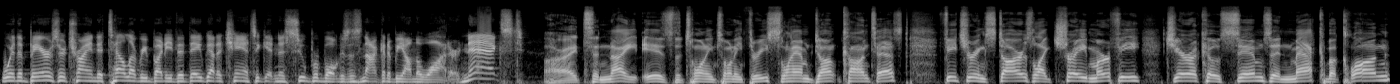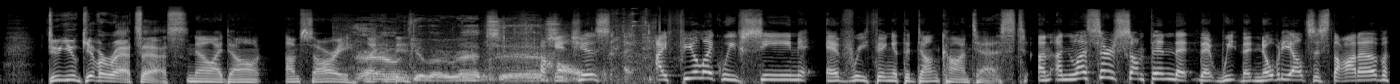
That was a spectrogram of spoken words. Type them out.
where the Bears are trying to tell everybody that they've got a chance of getting a Super Bowl because it's not going to be on the water. Next. All right, tonight is the 2023 Slam Dunk Contest featuring stars like Trey Murphy, Jericho Sims, and Mac McClung. Do you give a rat's ass? No, I don't. I'm sorry. I don't give a rat's ass. It just, I feel like we've seen everything at the dunk contest. Un- unless there's something that that we that nobody else has thought of,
